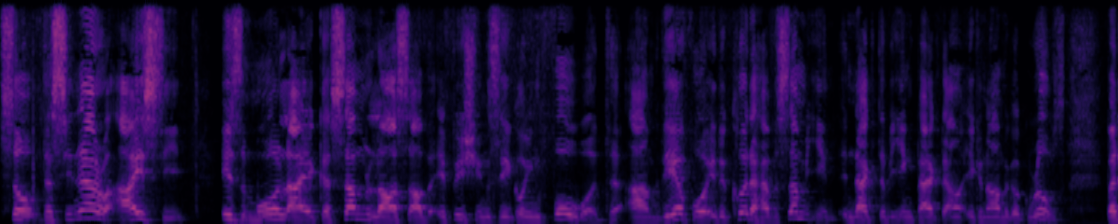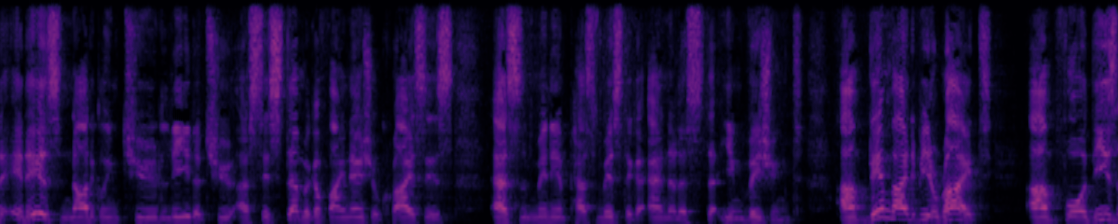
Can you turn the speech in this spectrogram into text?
So the scenario I see is more like some loss of efficiency going forward. Um, therefore, it could have some in negative impact on economic growth, but it is not going to lead to a systemic financial crisis as many pessimistic analysts envisioned. Um, they might be right um, for these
